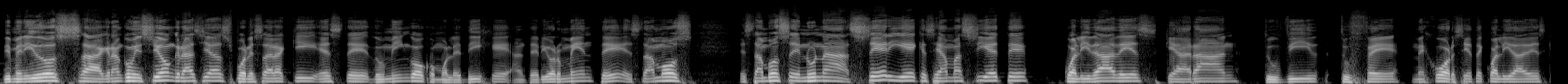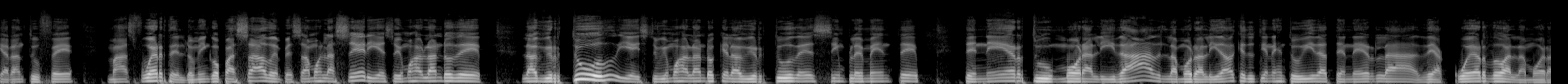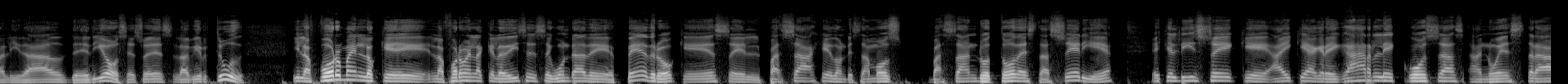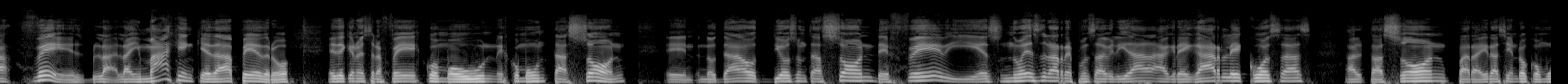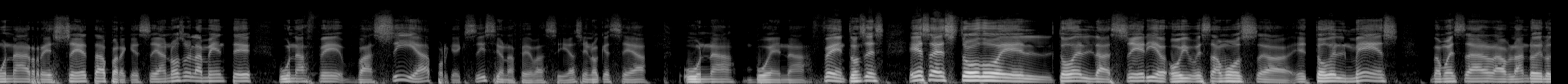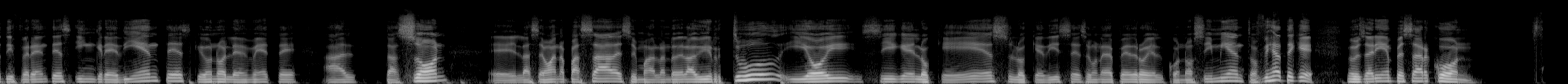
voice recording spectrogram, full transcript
bienvenidos a Gran Comisión. Gracias por estar aquí este domingo. Como les dije anteriormente, estamos, estamos en una serie que se llama Siete cualidades que harán tu, tu fe mejor. Siete cualidades que harán tu fe más fuerte. El domingo pasado empezamos la serie, estuvimos hablando de la virtud y estuvimos hablando que la virtud es simplemente tener tu moralidad, la moralidad que tú tienes en tu vida, tenerla de acuerdo a la moralidad de Dios. Eso es la virtud. Y la forma en lo que la forma en la que le dice segunda de Pedro, que es el pasaje donde estamos basando toda esta serie, es que él dice que hay que agregarle cosas a nuestra fe. La, la imagen que da Pedro es de que nuestra fe es como un, es como un tazón eh, nos da Dios un tazón de fe y es nuestra responsabilidad agregarle cosas al tazón para ir haciendo como una receta para que sea no solamente una fe vacía, porque existe una fe vacía, sino que sea una buena fe. Entonces, esa es todo el, toda la serie. Hoy estamos, ah, eh, todo el mes, vamos a estar hablando de los diferentes ingredientes que uno le mete al tazón. Eh, la semana pasada estuvimos hablando de la virtud y hoy sigue lo que es, lo que dice según de Pedro, el conocimiento. Fíjate que me gustaría empezar con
